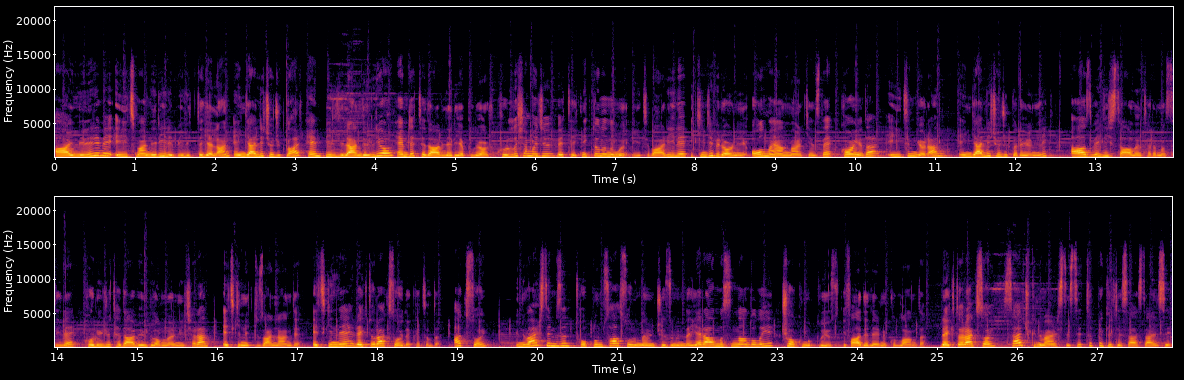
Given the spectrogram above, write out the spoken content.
Aileleri ve eğitmenleriyle birlikte gelen engelli çocuklar hem bilgilendiriliyor hem de tedavileri yapılıyor. Kuruluş amacı ve teknik donanımı itibariyle ikinci bir örneği olmayan merkezde Konya'da eğitim gören engelli çocuklara yönelik ağız ve diş sağlığı taraması ile koruyucu tedavi uygulamalarını içeren etkinlik düzenlendi. Etkinliğe Rektör Aksoy da katıldı. Aksoy, üniversitemizin toplumsal sorunların çözümünde yer almasından dolayı çok mutluyuz ifadelerini kullandı. Rektör Aksoy, Selçuk Üniversitesi Tıp Fakültesi Hastanesi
